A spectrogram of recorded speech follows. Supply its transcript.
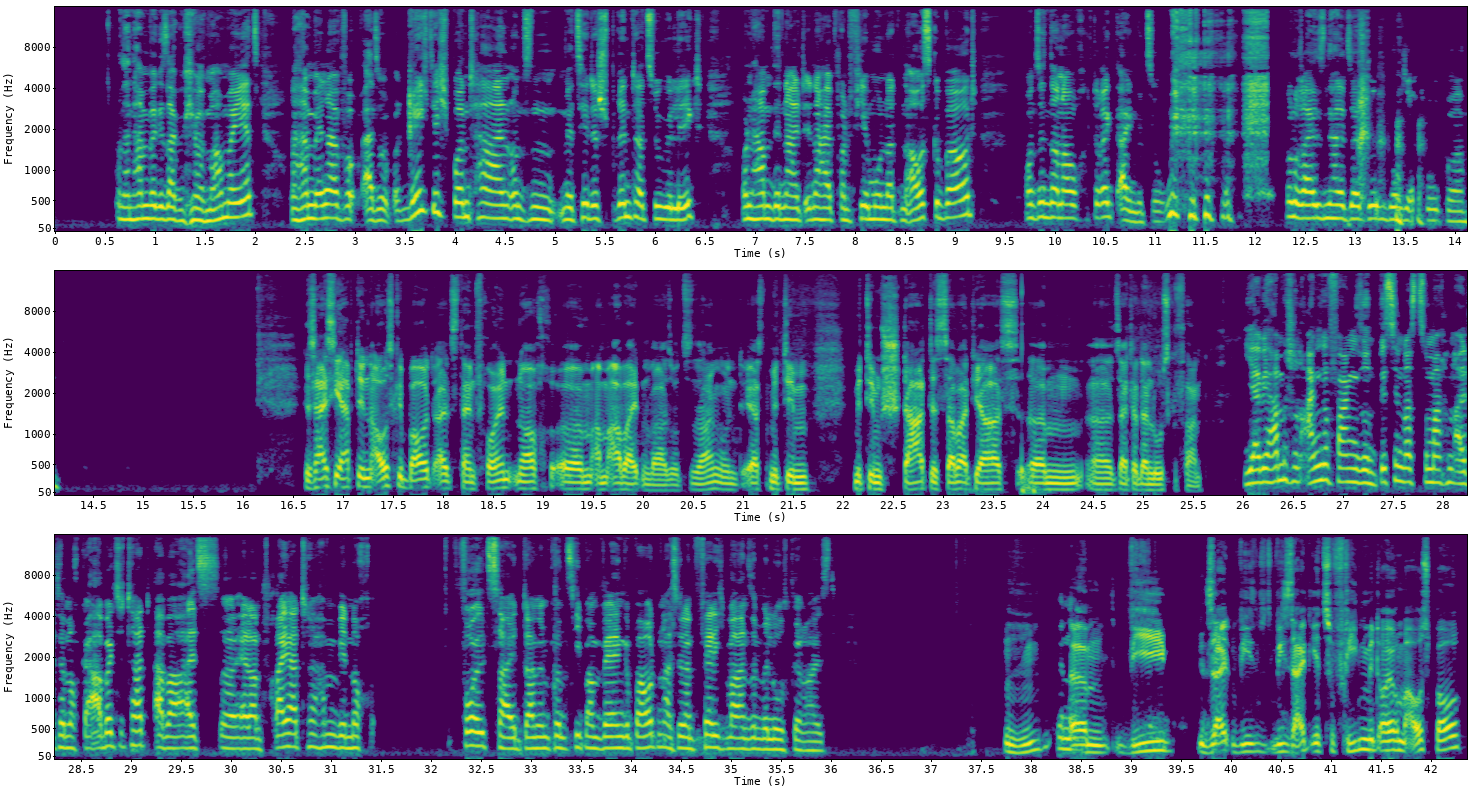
Und dann haben wir gesagt, okay, was machen wir jetzt? Und dann haben wir innerhalb, also richtig spontan uns einen Mercedes Sprinter zugelegt und haben den halt innerhalb von vier Monaten ausgebaut und sind dann auch direkt eingezogen und reisen halt seitdem durch Europa. Das heißt, ihr habt den ausgebaut, als dein Freund noch ähm, am Arbeiten war sozusagen und erst mit dem mit dem Start des Sabbatjahrs ähm, äh, seid ihr dann losgefahren. Ja, wir haben schon angefangen, so ein bisschen was zu machen, als er noch gearbeitet hat. Aber als äh, er dann frei hatte, haben wir noch Vollzeit dann im Prinzip am Wellen gebaut. Und als wir dann fertig waren, sind wir losgereist. Mhm. Genau. Ähm, wie, seid, wie, wie seid ihr zufrieden mit eurem Ausbau?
